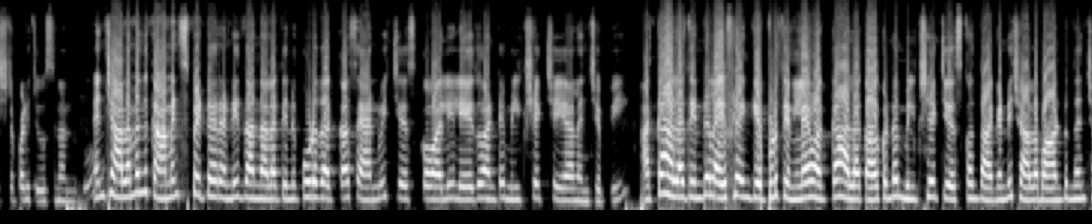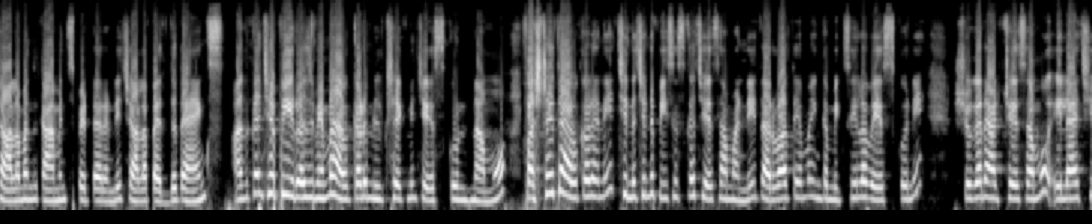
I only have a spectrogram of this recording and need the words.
ఇష్టపడి చూసినందుకు. అండ్ చాలా మంది కామెంట్స్ పెట్టారండి. దాన్ని అలా తినకూడదక్క శాండ్విచ్ చేసుకోవాలి. లేదు అంటే మిల్క్ షేక్ చేయాలని చెప్పి. అక్క అలా తింటే లైఫ్లో ఇంకెప్పుడు తినలేము అక్క. అలా కాకుండా మిల్క్ షేక్ చేసుకొని తాగండి. చాలా బాగుంటుందని చాలా మంది కామెంట్స్ పెట్టారండి. చాలా పెద్ద థ్యాంక్స్ అందుకని చెప్పి ఈ రోజు మేము అవకాడో మిల్క్ షేక్ని చేసుకుంటున్నాము. ఫస్ట్ అయితే అవకాడోని చిన్న చిన్న పీసెస్గా చేసామండి. తర్వాత ఏమో ఇంకా మిక్సీలో వేసుకుని షుగర్ యాడ్ చేసాము. ఇలాచి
